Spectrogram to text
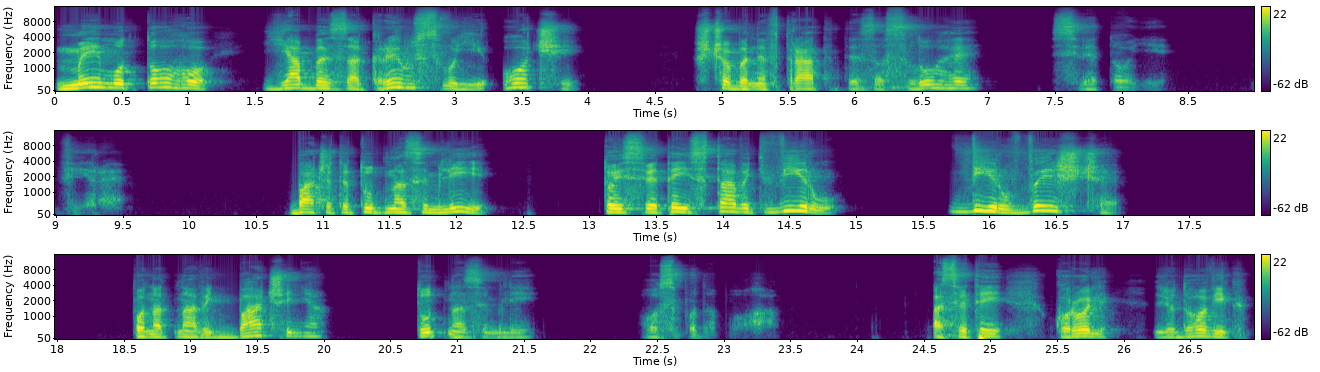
мимо того я би закрив свої очі, щоб не втратити заслуги святої віри. Бачите, тут на землі той святий ставить віру, віру вище, понад навіть бачення тут на землі Господа Бога. А святий король Людовік,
